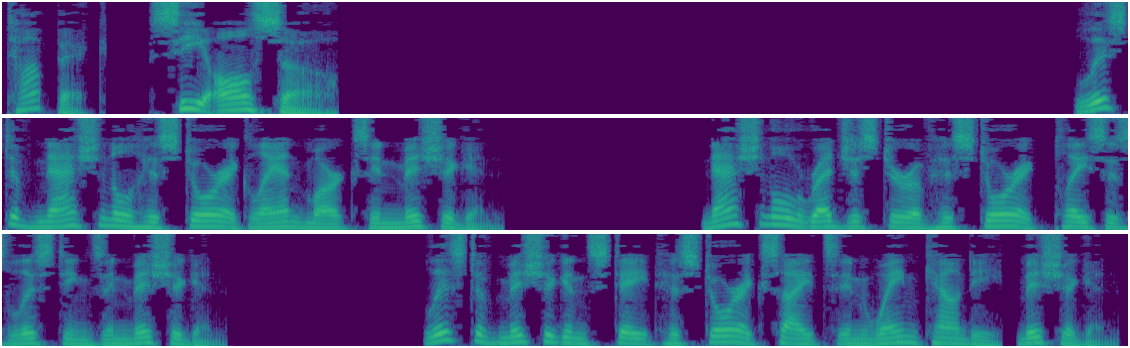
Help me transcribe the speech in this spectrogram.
Topic: See also. List of National Historic Landmarks in Michigan National Register of Historic Places listings in Michigan. List of Michigan State Historic Sites in Wayne County, Michigan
